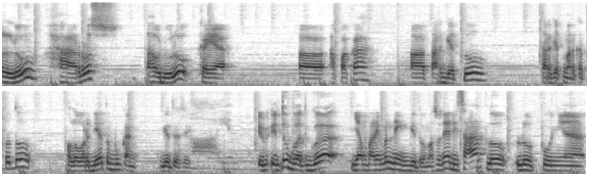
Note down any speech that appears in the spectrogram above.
lu harus tahu dulu kayak eh, apakah eh, target lu target market lu tuh follower dia tuh bukan gitu sih. Ah iya itu buat gua yang paling penting gitu. Maksudnya di saat lu lu punya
